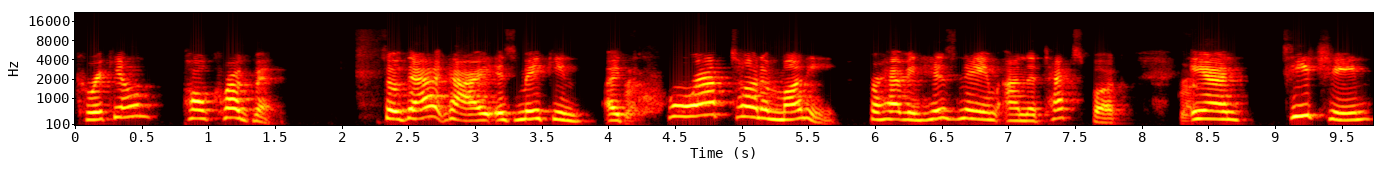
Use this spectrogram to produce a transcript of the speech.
curriculum? Paul Krugman. So that guy is making a right. crap ton of money for having his name on the textbook right. and teaching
